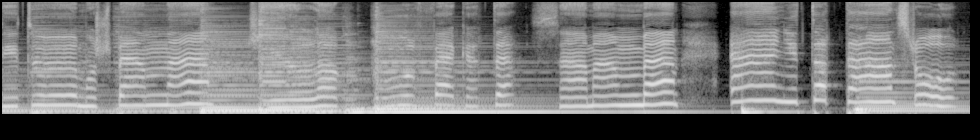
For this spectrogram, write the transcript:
igazítő most bennem Csillag túl fekete szememben. Ennyit a táncról.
